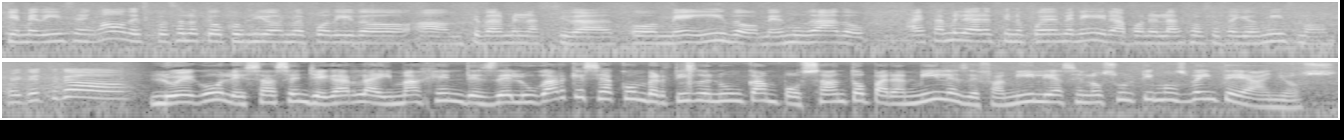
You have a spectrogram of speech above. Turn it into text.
que me dicen, oh, después de lo que ocurrió no he podido um, quedarme en la ciudad o me he ido, me he mudado. Hay familiares que no pueden venir a poner las rosas ellos mismos. Luego les hacen llegar la imagen desde el lugar que se ha convertido en un camposanto para miles de familias en los últimos 20 años.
